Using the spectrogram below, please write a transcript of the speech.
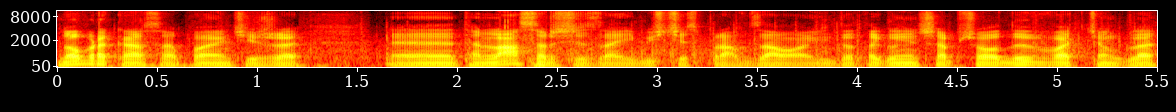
Dobra klasa, powiem Ci, że e, ten laser się zajebiście sprawdzał i do tego nie trzeba przeładowywać ciągle.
